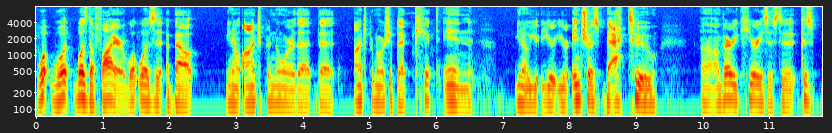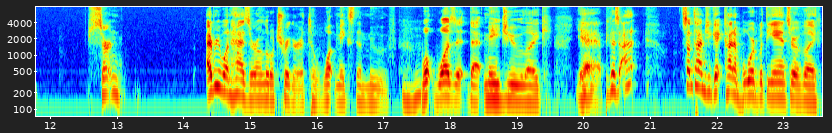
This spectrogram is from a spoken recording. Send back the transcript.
What what was the fire? What was it about? You know, entrepreneur that that entrepreneurship that kicked in. You know, your your, your interest back to. Uh, I'm very curious as to because certain everyone has their own little trigger to what makes them move. Mm-hmm. What was it that made you like, yeah? Because I sometimes you get kind of bored with the answer of like,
